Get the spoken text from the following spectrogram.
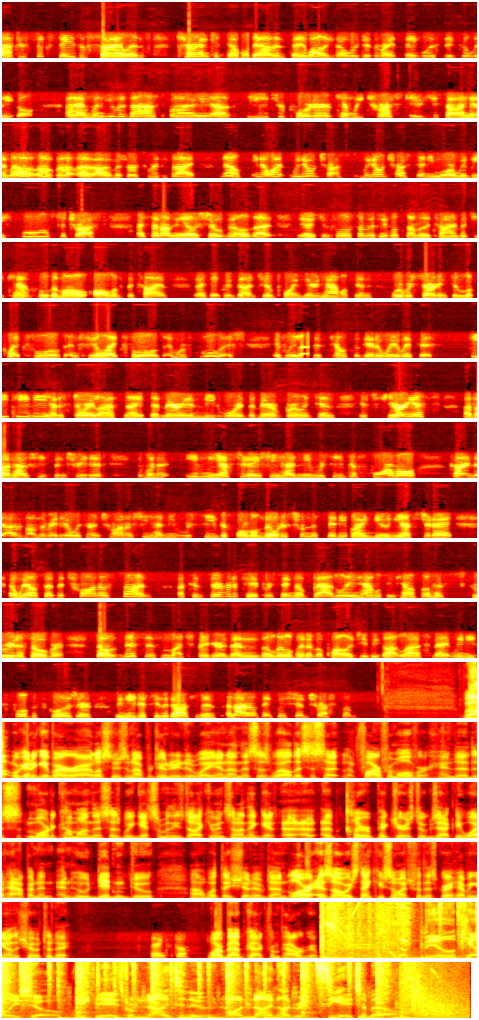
after six days of silence trying to double down and say, well, you know, we did the right thing listening to legal. Uh, and when he was asked by uh, a CH reporter, "Can we trust you?" You saw him. Oh, oh, oh, oh, I'm a trustworthy guy. No, you know what? We don't trust. We don't trust anymore. We'd be fools to trust. I said on the O show, Bill, that you know you can fool some of the people some of the time, but you can't fool them all all of the time. And I think we've gotten to a point here in Hamilton where we're starting to look like fools and feel like fools, and we're foolish if we let this council get away with this. CTV had a story last night that Marianne Meed Ward, the mayor of Burlington, is furious about how she's been treated. When it, even yesterday, she hadn't even received a formal kind of. I was on the radio with her in Toronto. She hadn't even received a formal notice from the city by noon yesterday. And we also had the Toronto Sun, a conservative paper, saying how badly Hamilton Council has screwed us over. So this is much bigger than the little bit of apology we got last night. We need full disclosure. We need to see the documents, and I don't think we should trust them. Well, we're going to give our uh, listeners an opportunity to weigh in on this as well. This is uh, far from over, and uh, there's more to come on this as we get some of these documents and I think get a, a clearer picture as to exactly what happened and, and who didn't do uh, what they should have done. Laura, as always, thank you so much for this. Great having you on the show today. Thanks, Bill. Laura Babcock from PowerGroup. The Bill Kelly Show, weekdays from 9 to noon on 900 CHML.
